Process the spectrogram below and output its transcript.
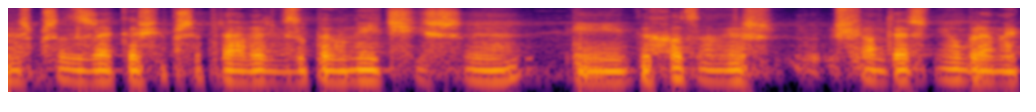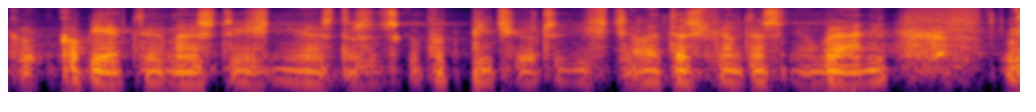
wiesz, przez rzekę się przeprawiać w zupełnej ciszy i wychodzą wiesz, świątecznie ubrane kobiety, mężczyźni, wiesz, troszeczkę podpici oczywiście, ale też świątecznie ubrani i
